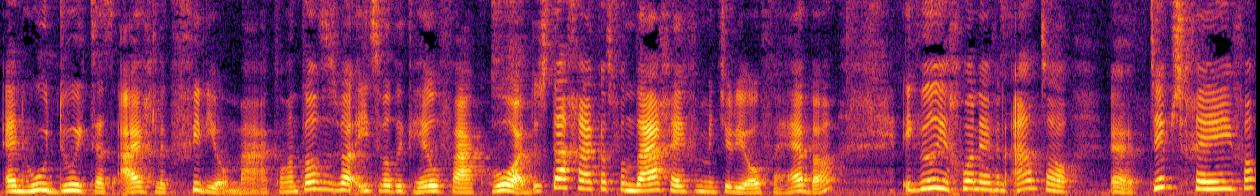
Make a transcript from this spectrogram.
En hoe doe ik dat eigenlijk video maken? Want dat is wel iets wat ik heel vaak hoor. Dus daar ga ik het vandaag even met jullie over hebben. Ik wil je gewoon even een aantal uh, tips geven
